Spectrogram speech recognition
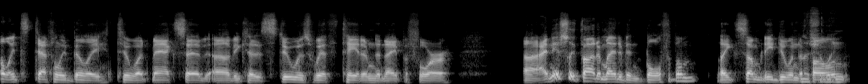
Oh, it's definitely Billy to what Max said uh, because Stu was with Tatum the night before. Uh, I initially thought it might have been both of them, like somebody doing the Initially. phone,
